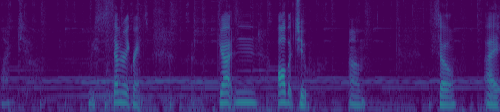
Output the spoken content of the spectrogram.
one, two, maybe seven or eight grants. I've gotten all but two. Um, So I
